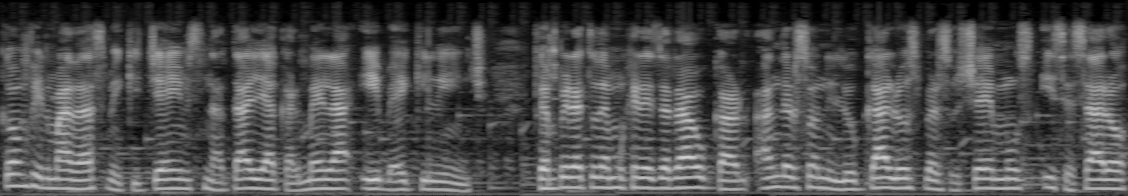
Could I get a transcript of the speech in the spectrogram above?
Confirmadas Mickey James, Natalia, Carmela y Becky Lynch. Campeonato de Mujeres de Raw Carl Anderson y Luke Gallows vs Sheamus y Cesar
